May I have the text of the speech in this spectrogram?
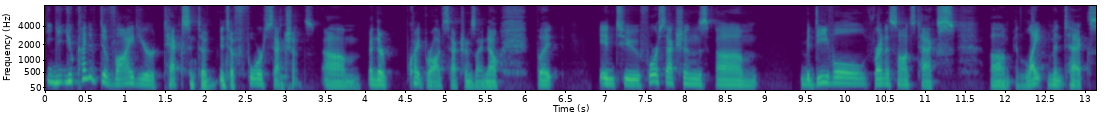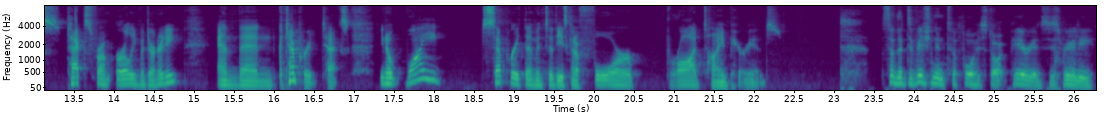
you, you, kind of divide your text into into four sections, um, and they're quite broad sections, I know, but into four sections: um, medieval Renaissance texts, um, Enlightenment texts, texts from early modernity, and then contemporary texts. You know, why separate them into these kind of four broad time periods? So the division into four historic periods is really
